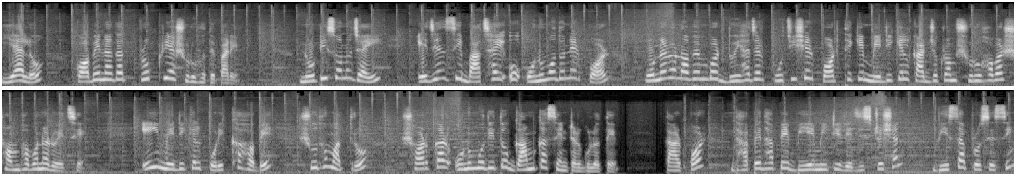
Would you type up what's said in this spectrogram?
ইয়ালো, কবে নাগাদ প্রক্রিয়া শুরু হতে পারে? নোটিশ অনুযায়ী, এজেন্সি বাছাই ও অনুমোদনের পর পনেরো নভেম্বর দুই হাজার পঁচিশের পর থেকে মেডিকেল কার্যক্রম শুরু হওয়ার সম্ভাবনা রয়েছে। এই মেডিকেল পরীক্ষা হবে শুধুমাত্র সরকার অনুমোদিত গামকা সেন্টারগুলোতে। তারপর ধাপে ধাপে বিএমইটি রেজিস্ট্রেশন ভিসা প্রসেসিং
